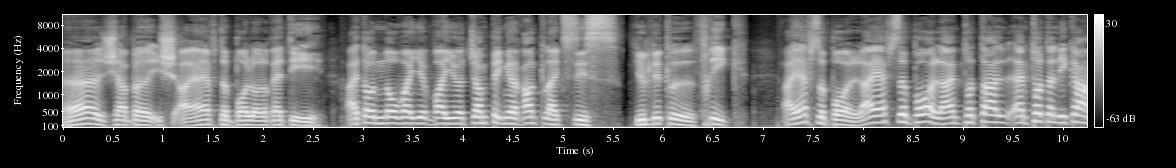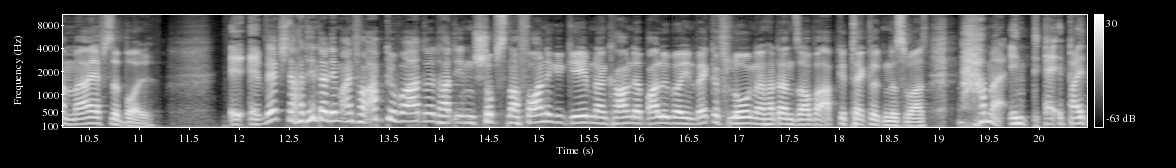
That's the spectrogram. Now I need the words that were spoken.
Uh, ich habe, ich, I have the ball already. I don't know why, you, why you're jumping around like this, you little freak. I have the ball, I have the ball, I'm total, I'm totally calm, I have the ball. Der hat hinter dem einfach abgewartet, hat ihn einen Schubs nach vorne gegeben, dann kam der Ball über ihn weggeflogen, dann hat er ihn sauber abgetackelt und das war's. Hammer. In, äh, bei,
